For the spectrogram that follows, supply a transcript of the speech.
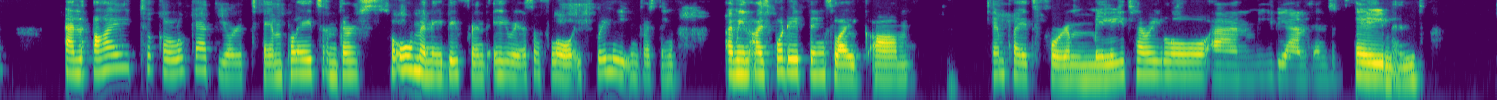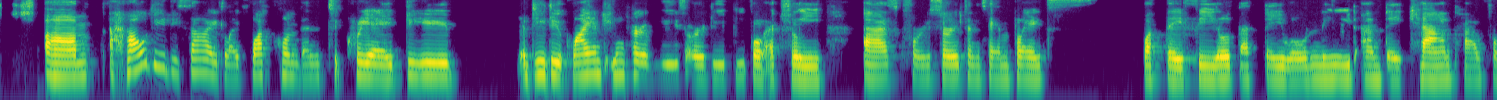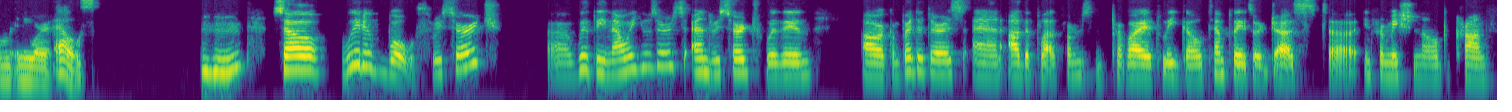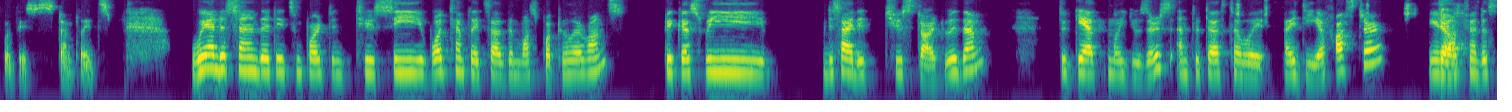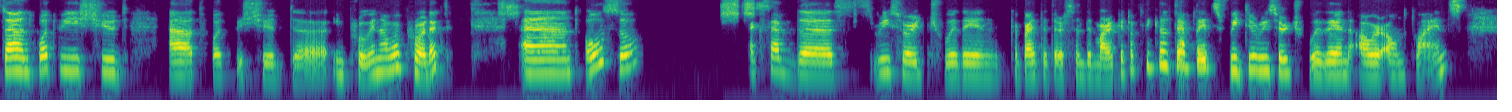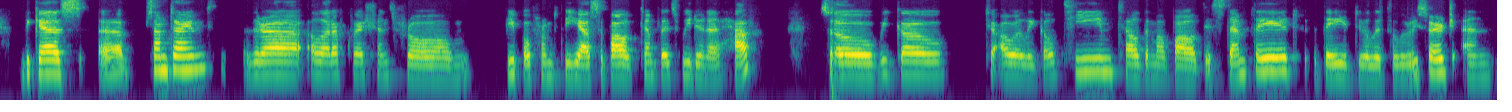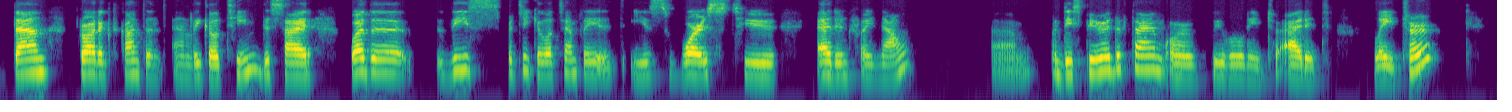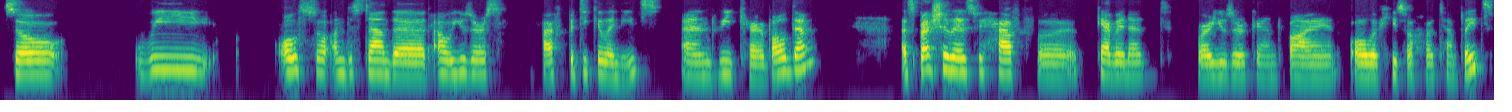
And I took a look at your templates, and there's so many different areas of law. It's really interesting. I mean, I spotted things like um, templates for military law and media and entertainment. Um, how do you decide like what content to create? Do you do you do client interviews or do people actually ask for certain templates, what they feel that they will need and they can't have from anywhere else? Mhm. So we do both research uh, within our users and research within our competitors and other platforms that provide legal templates or just uh, informational background for these templates. We understand that it's important to see what templates are the most popular ones because we decided to start with them to get more users and to test our idea faster, you know, Yeah. to understand what we should add, what we should uh, improve in our product, and also accept the research within competitors and the market of legal templates. We do research within our own clients because uh, sometimes there are a lot of questions from people from the US about templates we do not have. So we go to our legal team, tell them about this template, they do a little research, and then product content and legal team decide whether this particular template is worth to add in right now um, this period of time or we will need to add it later. So we also understand that our users have particular needs and we care about them especially as we have a cabinet where a user can find all of his or her templates.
